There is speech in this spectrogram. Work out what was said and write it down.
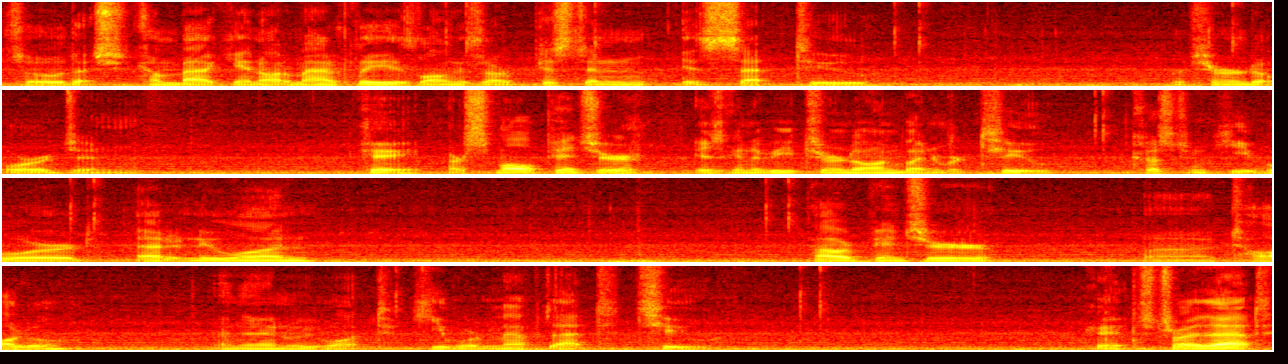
So that should come back in automatically as long as our piston is set to return to origin. Okay, our small pincher is going to be turned on by number two. Custom keyboard, add a new one. Power pincher, uh, toggle. And then we want to keyboard map that to two. Okay, let's try that.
